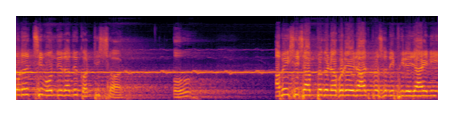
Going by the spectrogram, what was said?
মনে হচ্ছে মন্দির দাদুর কণ্ঠেশ্বর ও আমি সে চাম্পাকে নগরের রাজপ্রাসাদে ফিরে যাইনি।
